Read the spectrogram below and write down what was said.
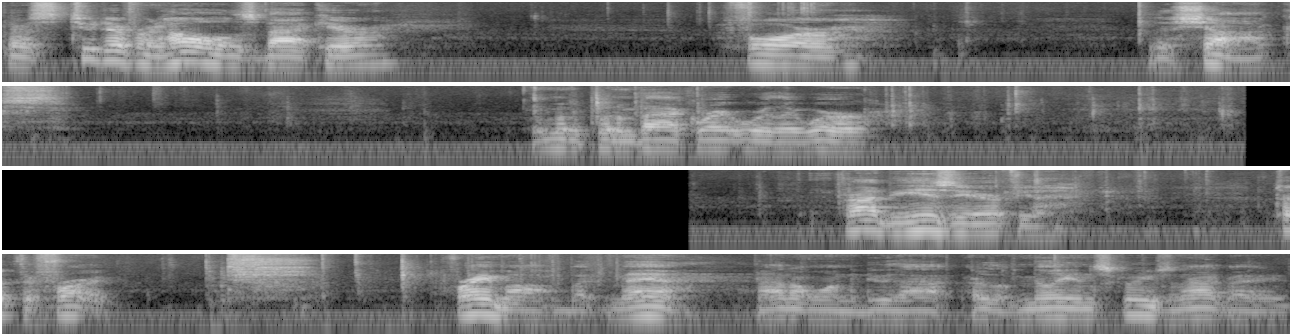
There's two different holes back here for the shocks. I'm going to put them back right where they were. Probably be easier if you took the front frame off, but man, I don't want to do that. There's a million screws in that bag.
